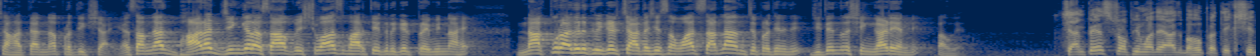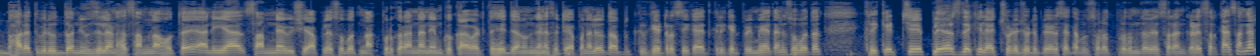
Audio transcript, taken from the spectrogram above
चाहत्यांना प्रतीक्षा आहे. या सामन्यात भारत जिंकेल असा विश्वास भारतीय क्रिकेट प्रेमींना आहे. नागपुरातील क्रिकेट चाहत्याशी संवाद साधला आमचे प्रतिनिधी जितेंद्र शिंगाडे यांनी. पाहूयात. चॅम्पियन्स ट्रॉफीमध्ये आज बहुप्रतीक्षित भारत विरुद्ध न्यूझीलंड हा सामना होत आहे आणि या सामन्याविषयी आपल्यासोबत नागपूरकरांना नेमकं काय वाटतं हे जाणून घेण्यासाठी आपण आलो होतो आपण क्रिकेट रसिक आहेत क्रिकेट प्रेमी आहेत आणि सोबतच क्रिकेटचे प्लेयर्स देखील आहेत छोटे छोटे प्लेयर्स आहेत. आपण सर्वात प्रथम जाऊया सरांकडे. सर काय सांगाल?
